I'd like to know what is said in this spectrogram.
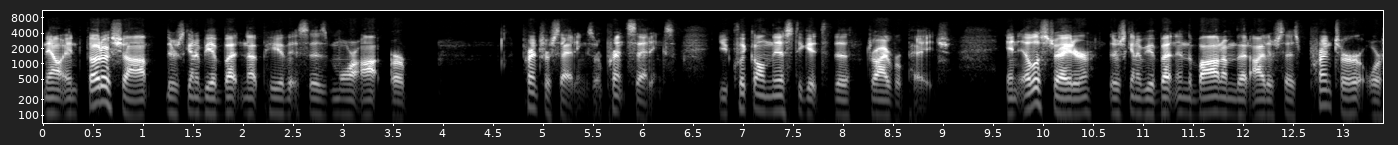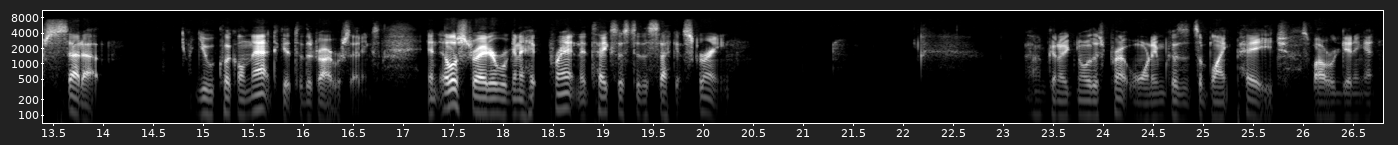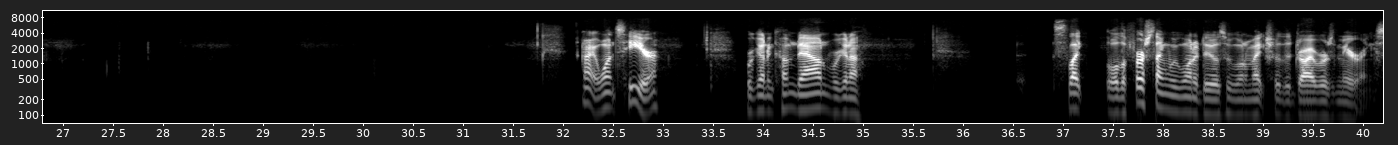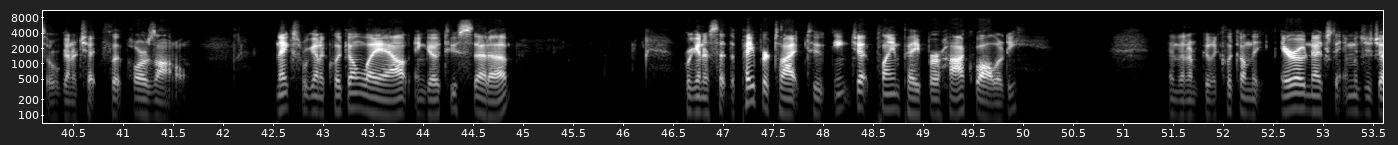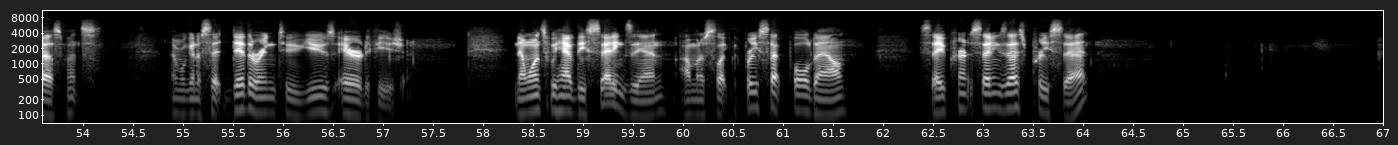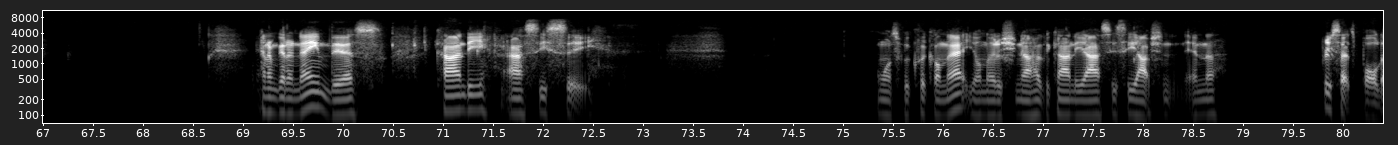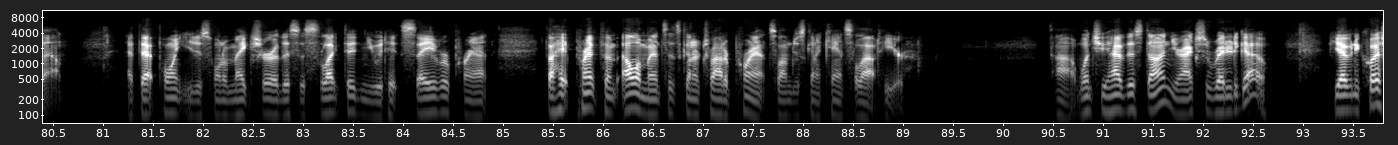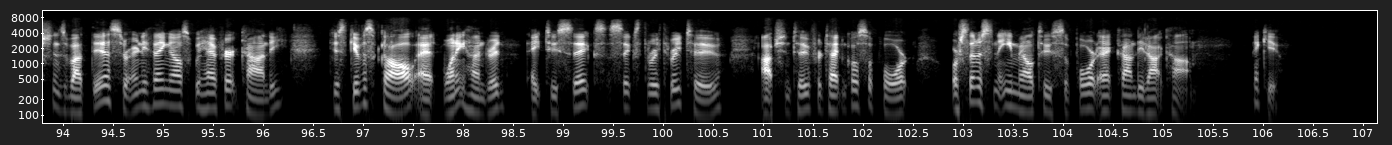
Now in Photoshop, there's going to be a button up here that says more or printer settings or print settings. You click on this to get to the driver page. In Illustrator, there's going to be a button in the bottom that either says printer or setup. You would click on that to get to the driver settings. In Illustrator, we're going to hit print and it takes us to the second screen. I'm going to ignore this print warning because it's a blank page. That's why we're getting it. All right, once here, we're going to come down. We're going to select, well, the first thing we want to do is we want to make sure the driver is mirroring. So we're going to check flip horizontal. Next, we're going to click on layout and go to setup. We're going to set the paper type to inkjet plain paper high quality and then I'm going to click on the arrow next to image adjustments. And we're going to set dithering to use error diffusion. Now once we have these settings in, I'm going to select the preset pull down, save current settings as preset. And I'm going to name this Conde ICC. Once we click on that, you'll notice you now have the Conde ICC option in the presets pull down. At that point, you just want to make sure this is selected and you would hit save or print. If I hit print from elements, it's going to try to print, so I'm just going to cancel out here. Uh, once you have this done, you're actually ready to go. If you have any questions about this or anything else we have here at Conde, just give us a call at 1-800-826-6332, option 2 for technical support, or send us an email to support at conde.com. Thank you.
